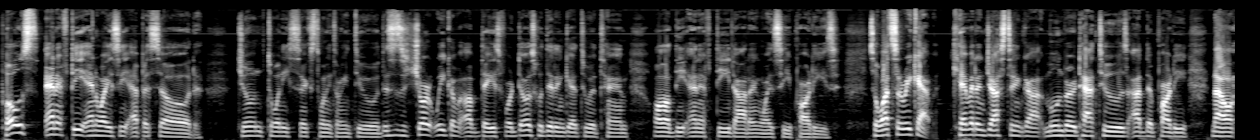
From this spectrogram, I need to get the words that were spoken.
post NFT NYC episode, June 26, 2022. This is a short week of updates for those who didn't get to attend all of the NFT.NYC parties. So, what's the recap? Kevin and Justin got Moonbird tattoos at the party. Now,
